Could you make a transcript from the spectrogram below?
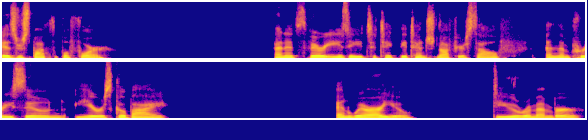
is responsible for. And it's very easy to take the attention off yourself. And then pretty soon, years go by. And where are you? Do you remember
